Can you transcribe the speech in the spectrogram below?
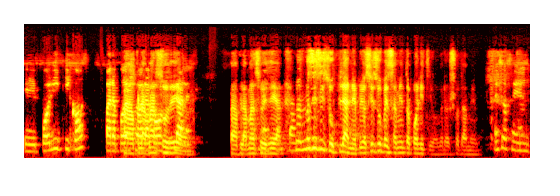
eh, políticos para poder llevar a cabo sus planes. Para plasmar sus ideas. No, sé si sus planes, pero sí su pensamiento político, pero yo también. Eso sí.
